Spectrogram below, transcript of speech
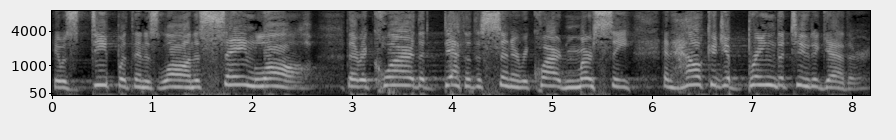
It was deep within his law, and the same law that required the death of the sinner required mercy. And how could you bring the two together?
